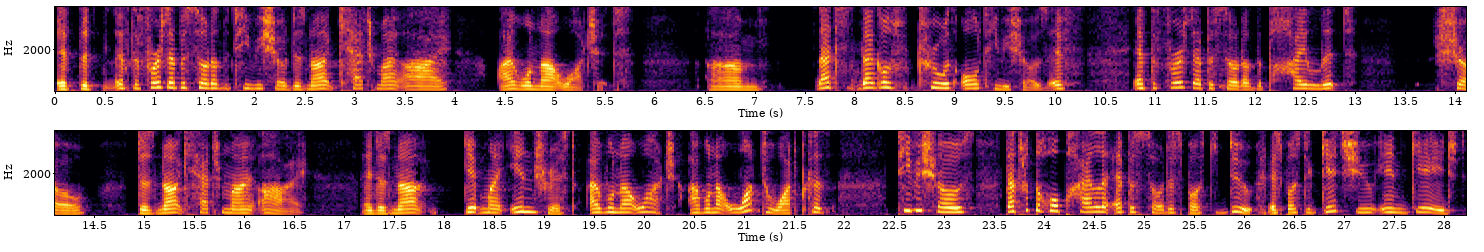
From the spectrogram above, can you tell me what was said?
if the if the first episode of the TV show does not catch my eye, I will not watch it. Um, that's that goes true with all TV shows. If if the first episode of the pilot show does not catch my eye and does not get my interest, I will not watch. I will not want to watch because TV shows, that's what the whole pilot episode is supposed to do. It's supposed to get you engaged.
